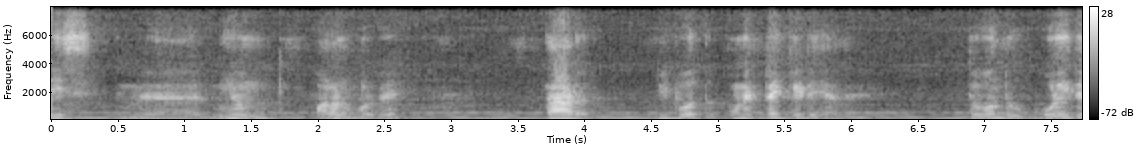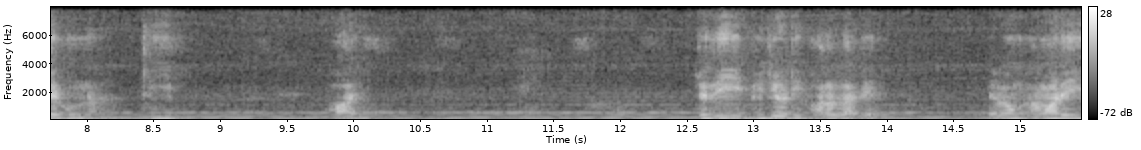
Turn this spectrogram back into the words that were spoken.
এই নিয়ম পালন করবে, তার বিপদ অনেকটাই কেটে যাবে। তো বন্ধু, করেই দেখুন না কি হয়। যদি ভিডিওটি ভালো লাগে এবং আমার এই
